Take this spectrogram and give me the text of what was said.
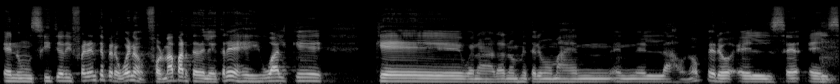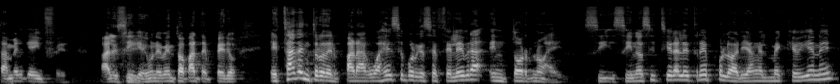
en un sitio diferente, pero bueno, forma parte del E3. Es igual que, que bueno, ahora nos meteremos más en, en el lajo, ¿no? Pero el, el Summer Game Fest. Vale, sí, que es un evento aparte, pero está dentro del paraguas ese porque se celebra en torno a él. Si, si no existiera el E3, pues lo harían el mes que viene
